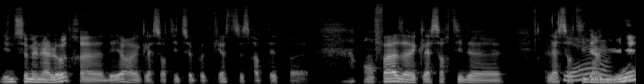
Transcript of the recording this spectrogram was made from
d'une semaine à l'autre. D'ailleurs, avec la sortie de ce podcast, ce sera peut-être en phase avec la sortie de la sortie d'un billet.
